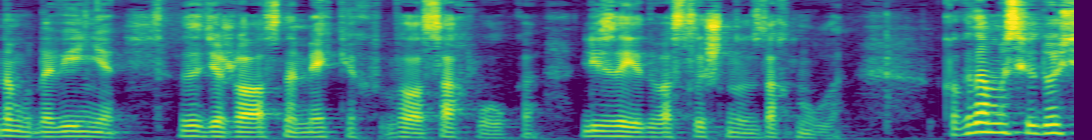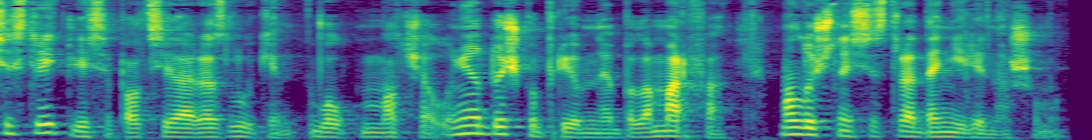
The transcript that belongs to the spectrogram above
на мгновение задержалась на мягких волосах волка. Лиза едва слышно вздохнула. Когда мы с Федосией встретились, ополтела разлуки, Волк помолчал. У нее дочка приемная была, Марфа, молочная сестра Даниле нашему.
